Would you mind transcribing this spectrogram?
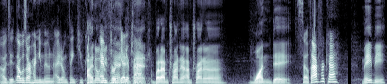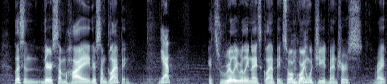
Oh, dude, that was our honeymoon. I don't think you can I know ever you get you it back. can't. But I'm trying to. I'm trying to. One day, South Africa. maybe. Listen, there's some high. There's some glamping. Yep. It's really, really nice glamping. So I'm Mm-hmm. going with G Adventures, right?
